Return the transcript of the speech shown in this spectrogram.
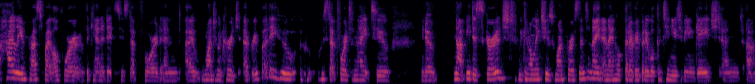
highly impressed by all four of the candidates who stepped forward, and I want to encourage everybody who who, who stepped forward tonight to, you know, not be discouraged. We can only choose one person tonight, and I hope that everybody will continue to be engaged and, um,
